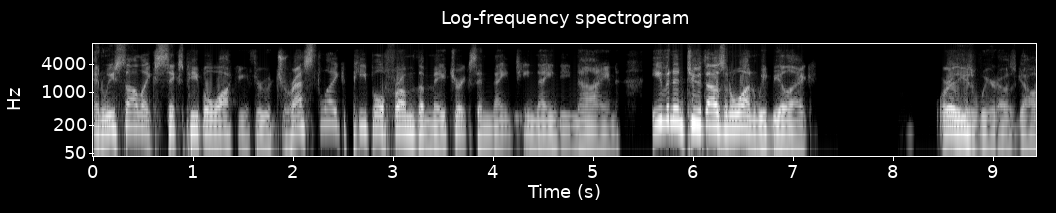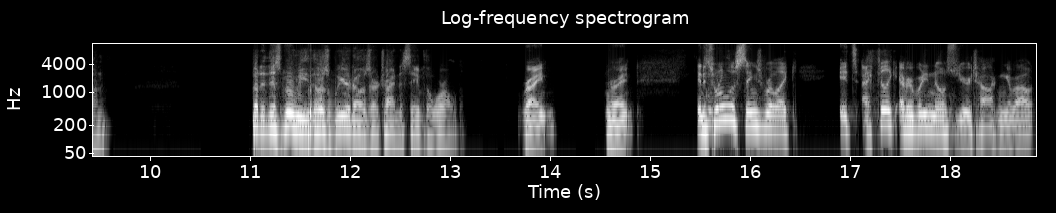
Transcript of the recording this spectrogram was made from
and we saw like six people walking through dressed like people from the Matrix in 1999, even in 2001, we'd be like, where are these weirdos going? But in this movie, those weirdos are trying to save the world. Right. Right. And it's one of those things where like it's I feel like everybody knows what you're talking about.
